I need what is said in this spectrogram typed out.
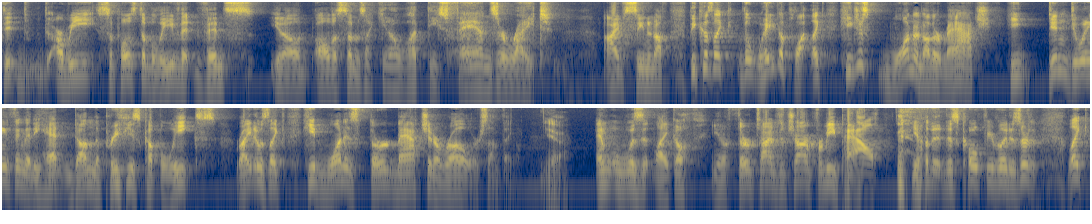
did are we supposed to believe that Vince, you know, all of a sudden was like, "You know what? These fans are right. I've seen enough." Because like the way the plot like he just won another match. He didn't do anything that he hadn't done the previous couple weeks, right? It was like he had won his third match in a row or something. Yeah. And was it like, oh, you know, third time's a charm for me, pal? You know, this Kofi really deserves it. Like,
